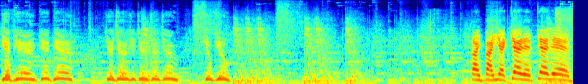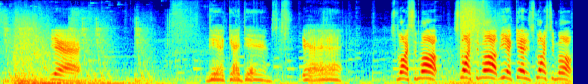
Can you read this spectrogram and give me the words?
Pew pew pew pew. Pew pew pew pew pew pew. Pew pew. Bang bang, yeah, get him, get him. Yeah. Yeah, get him. Yeah. Slice him up. Slice him up. Yeah, get him. Slice him up.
